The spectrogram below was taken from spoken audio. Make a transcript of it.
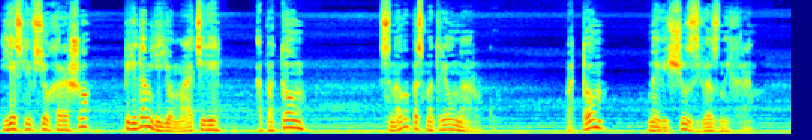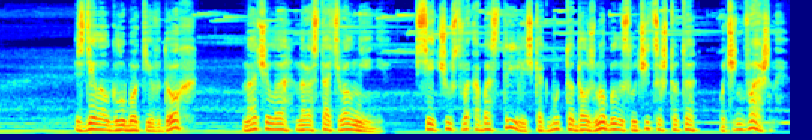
Если все хорошо, передам ее матери, а потом снова посмотрел на руку. Потом навещу звездный храм. Сделал глубокий вдох начало нарастать волнение. Все чувства обострились, как будто должно было случиться что-то очень важное.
